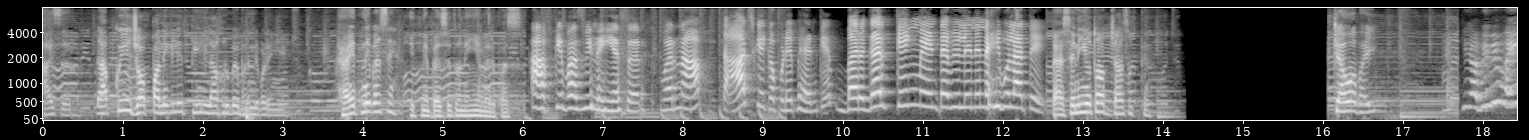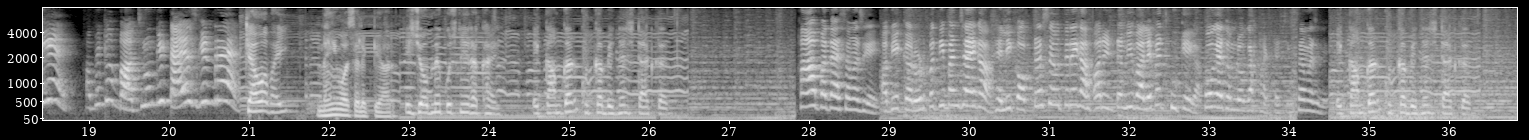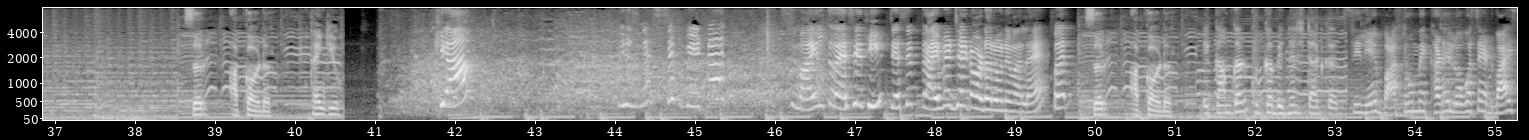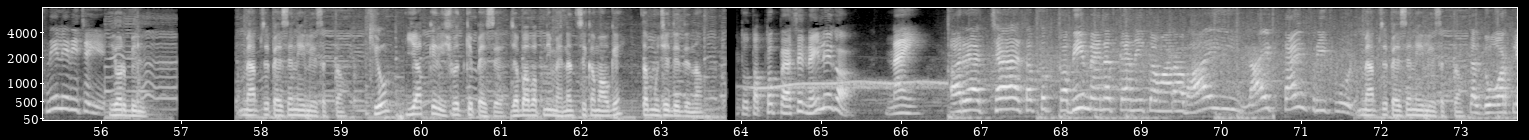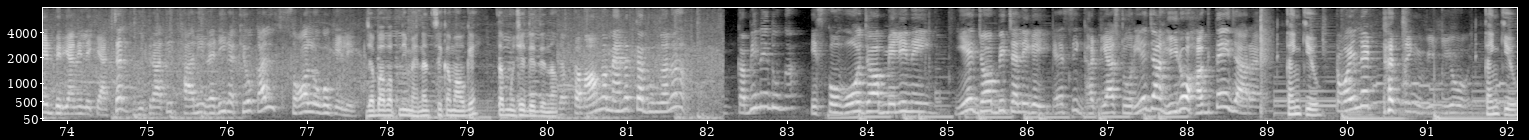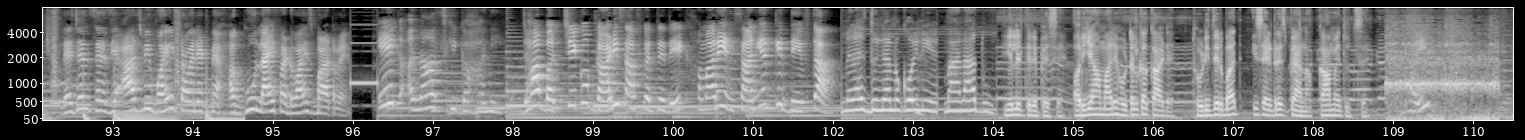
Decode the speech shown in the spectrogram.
हाय सर आपको ये जॉब पाने के लिए तीन लाख रुपए भरने पड़ेंगे। हैं इतने पैसे? इतने पैसे तो नहीं है मेरे पास। आपके पास भी नहीं है सर वरना आप ताज के कपड़े पहन के बर्गर किंग में इंटरव्यू लेने नहीं बुलाते। पैसे नहीं हो तो आप जा सकते हैं। क्या हुआ भाई? ये अभी भी वही है। अभी क्या बाथरूम की टाइल्स गिन रहा है? क्या हुआ भाई? नहीं हुआ सेलेक्ट यार। इस जॉब में कुछ नहीं रखा है। एक काम कर खुद का बिज़नेस स्टार्ट कर। हाँ समझ गई। अब ये करोड़पति बन जाएगा हेलीकॉप्टर से उतरेगा और इंटरव्यू वाले पे थूकेगा। हो गया तुम लोग का हार्ट टचिंग समझ गए एक काम कर खुद का बिज़नेस स्टार्ट कर। सर आपका ऑर्डर थैंक यू क्या? बिज़नेस से बेटा स्माइल तो ऐसे थी जैसे प्राइवेट जेट ऑर्डर होने वाला है पर सर आपका ऑर्डर एक काम कर खुद का बिज़नेस स्टार्ट कर। इसीलिए बाथरूम में खड़े लोगों से एडवाइस नहीं लेनी चाहिए। योर बिल मैं आपसे पैसे नहीं ले सकता। क्यों? ये आपके रिश्वत के पैसे जब आप अपनी मेहनत से कमाओगे तब मुझे दे देना। तो तब तो पैसे नहीं लेगा? नहीं। अरे अच्छा है तब तो कभी मेहनत का नहीं कमा रहा भाई। लाइफ टाइम फ्री फ़ूड मैं आपसे पैसे नहीं ले सकता। चल दो और प्लेट बिरयानी लेके आ। चल गुजराती थाली रेडी रखियो कल सौ लोगों के लिए। जब आप अपनी मेहनत से कमाओगे तब मुझे दे देना। जब कमाऊँगा मेहनत का दूँगा ना। कभी नहीं दूँगा। इसको वो जॉब मिली नहीं। ये जॉब भी चली गई। ऐसी घटिया स्टोरी है जहाँ हीरो हगते ही जा रहा है। Thank you toilet touching video thank you legend says ये आज भी वही टॉयलेट में हग्गू लाइफ एडवाइस बांट रहे हैं। एक अनाथ की कहानी जहाँ बच्चे को गाड़ी साफ़ करते देख हमारे इंसानियत के देवता। मेरा इस दुनिया में कोई नहीं है मैं अनाथ हूँ। ये ले तेरे पैसे। और ये हमारे होटल का कार्ड है। थोड़ी देर बाद इस एड्रेस पे आना। काम है तुझसे।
